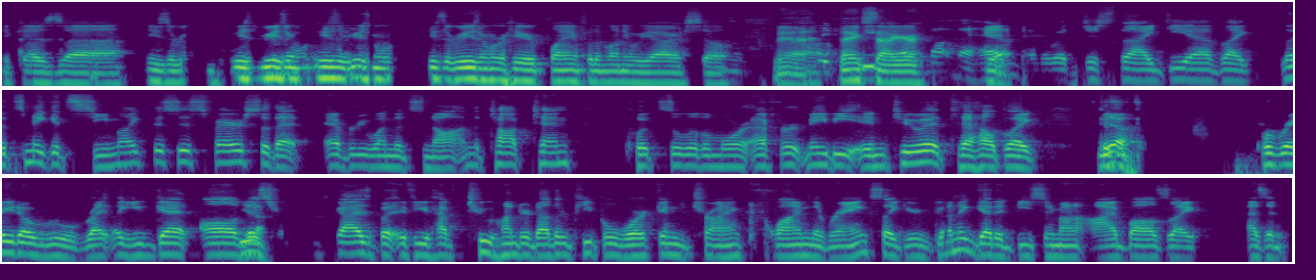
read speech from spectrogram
Because uh, he's the he's the reason he's the reason he's the reason we're here playing for the money we are. So Yeah. Like, Thanks, Tiger. the head there with just the idea of like, let's make it seem like this is fair, so that everyone that's not in the top ten puts a little more effort maybe into it to help like Yeah. it's Pareto rule, right? Like you get all of Yeah. this from these guys, but if you have 200 other people working to try and climb the ranks, like you're gonna get a decent amount of eyeballs, like as an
